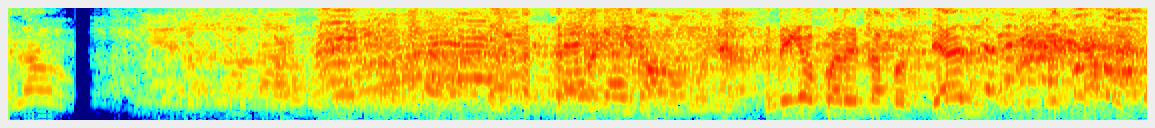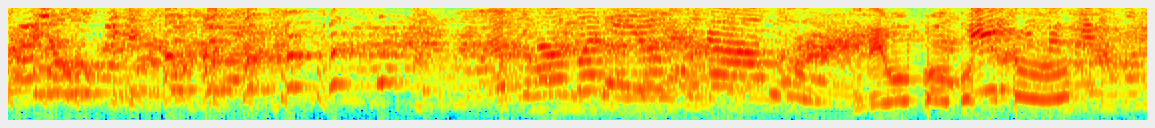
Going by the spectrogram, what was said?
Hello. Pag-isipan mo muna. Hindi ka pa rin tapos dyan. Hindi mo pa ubos ito. oh.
